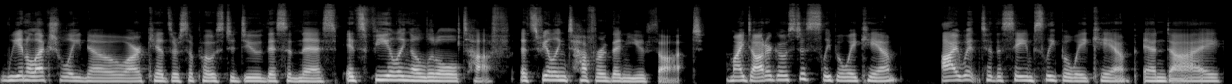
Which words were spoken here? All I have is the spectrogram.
we intellectually know our kids are supposed to do this and this, it's feeling a little tough. It's feeling tougher than you thought. My daughter goes to sleepaway camp I went to the same sleepaway camp and I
